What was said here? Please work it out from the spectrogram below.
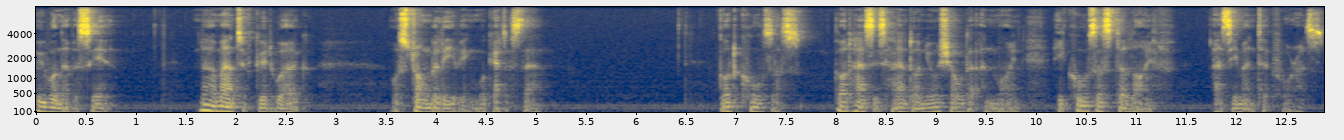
we will never see it. No amount of good work or strong believing will get us there. God calls us. God has his hand on your shoulder and mine. He calls us to life as he meant it for us.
